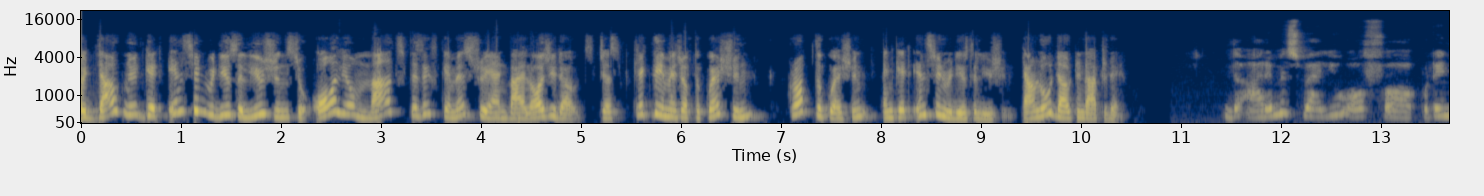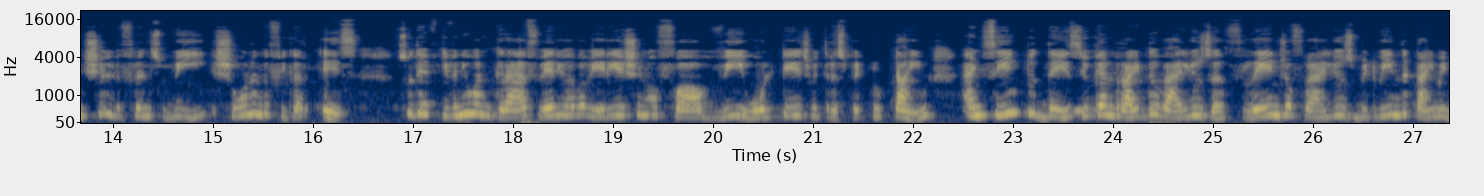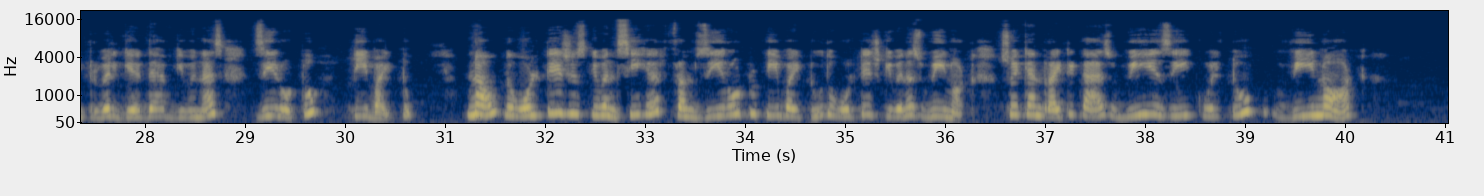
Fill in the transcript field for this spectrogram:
With Doubtnut, get instant video solutions to all your maths, physics, chemistry, and biology doubts. Just click the image of the question, crop the question, and get instant video solution. Download Doubtnut app today. The RMS value of uh, potential difference V shown in the figure is so they have given you one graph where you have a variation of uh, V voltage with respect to time and seeing to this you can write the values of range of values between the time interval they have given as 0 to T by 2. Now the voltage is given see here from 0 to T by 2 the voltage given as V naught. So you can write it as V is equal to V naught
